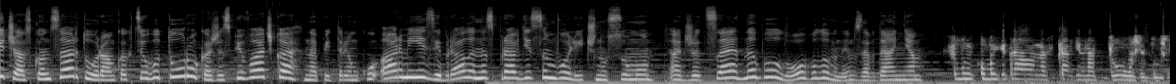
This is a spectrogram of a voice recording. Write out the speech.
Під час концерту у рамках цього туру, каже співачка, на підтримку армії зібрали насправді символічну суму, адже це не було головним завданням. Суму, яку ми зібрали, насправді вона дуже дуже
